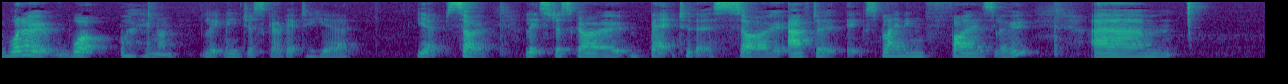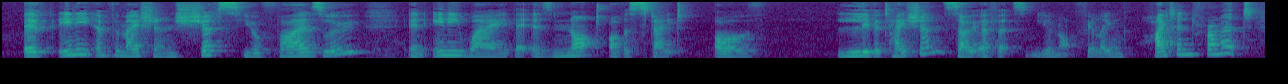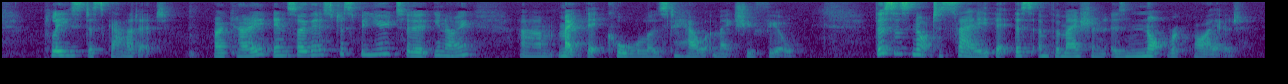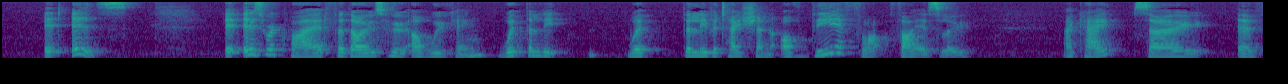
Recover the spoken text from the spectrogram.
what I what hang on, let me just go back to here. Yeah, so let's just go back to this. So after explaining Fairslu, um, if any information shifts your Fairslu in any way that is not of a state of levitation, so if it's you're not feeling heightened from it, please discard it. Okay, and so that's just for you to, you know, um, make that call as to how it makes you feel. This is not to say that this information is not required. It is. It is required for those who are working with the with the levitation of their Fairslu. Okay, so if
